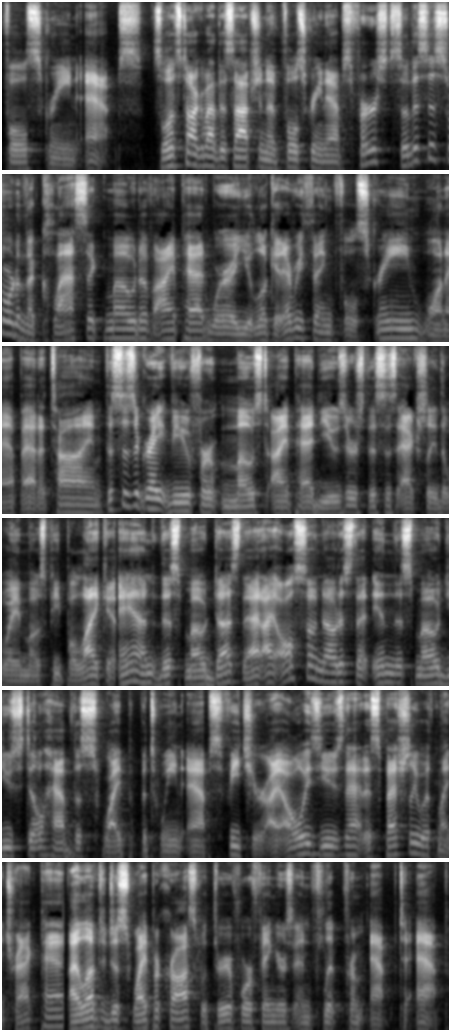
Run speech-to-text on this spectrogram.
full screen apps. So let's talk about this option of full screen apps first. So this is sort of the classic mode of iPad where you look at everything full screen, one app at a time. This is a great view for most iPad users. This is actually the way most people like it. And this mode does that. I also noticed that in this mode, you still have the swipe between apps feature. I always use that, especially with my trackpad. I love to just swipe across with three or four fingers and flip from app to app.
